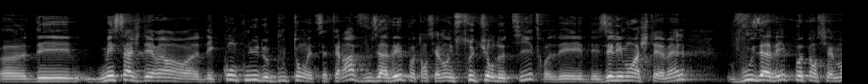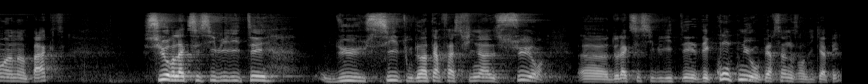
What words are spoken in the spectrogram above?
euh, des messages d'erreur, euh, des contenus de boutons, etc., vous avez potentiellement une structure de titre, des, éléments HTML, vous avez potentiellement un impact sur l'accessibilité du site ou de l'interface finale sur de l'accessibilité des contenus aux personnes handicapées.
